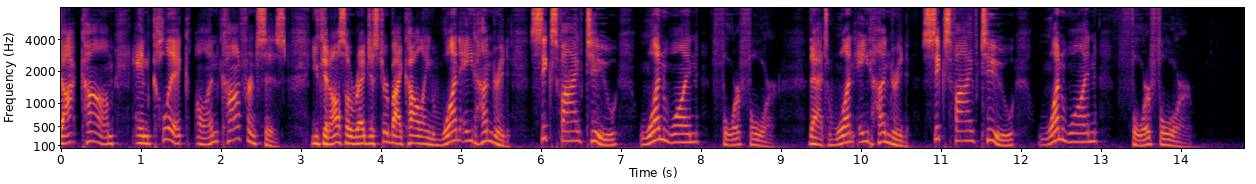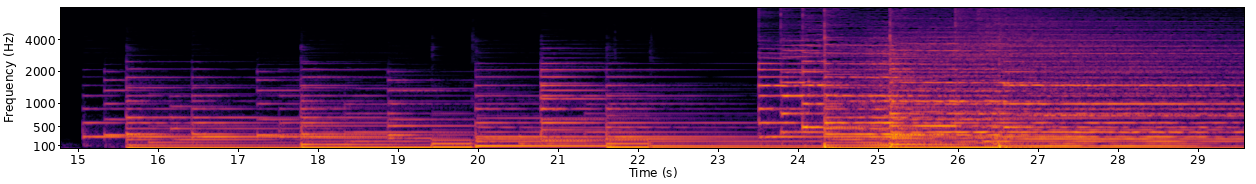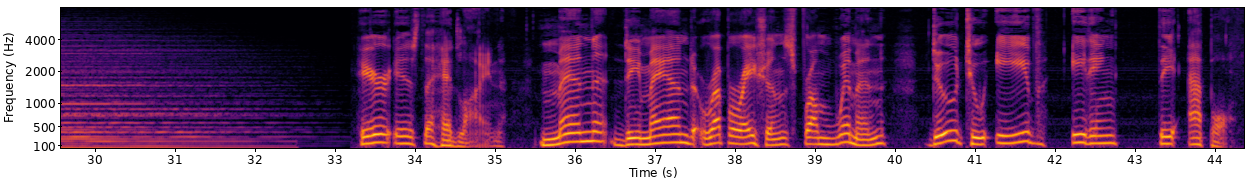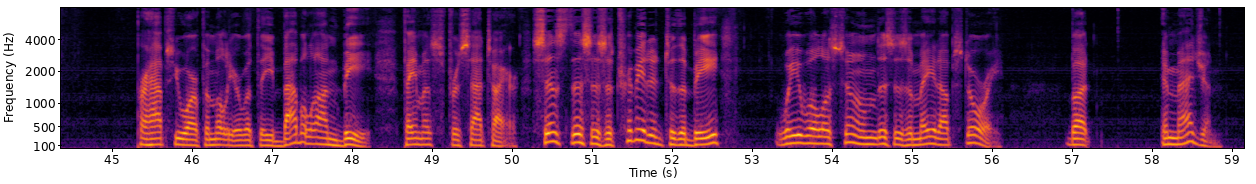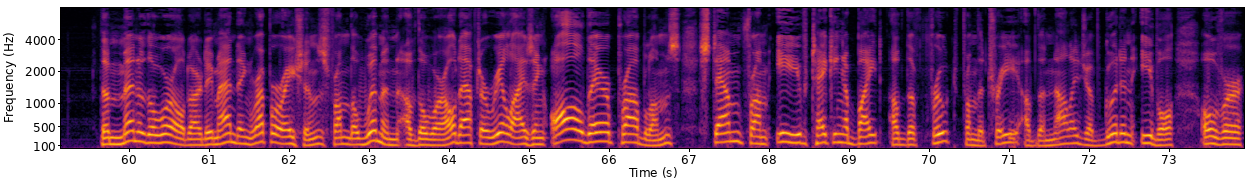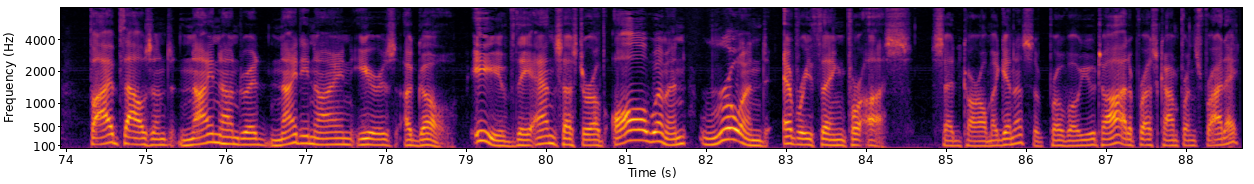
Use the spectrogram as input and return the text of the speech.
and click on conferences. You can also register by calling 1 800 652 1144. That's 1 800 652 1144. Here is the headline Men demand reparations from women due to Eve eating the apple. Perhaps you are familiar with the Babylon Bee, famous for satire. Since this is attributed to the bee, we will assume this is a made up story. But imagine the men of the world are demanding reparations from the women of the world after realizing all their problems stem from Eve taking a bite of the fruit from the tree of the knowledge of good and evil over 5,999 years ago. Eve, the ancestor of all women, ruined everything for us, said Carl McGinnis of Provo, Utah, at a press conference Friday.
